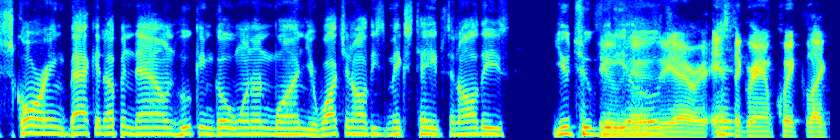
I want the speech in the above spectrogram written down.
scoring, backing up and down, who can go one on one. You're watching all these mixtapes and all these YouTube videos. yeah, or and- Instagram quick, like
